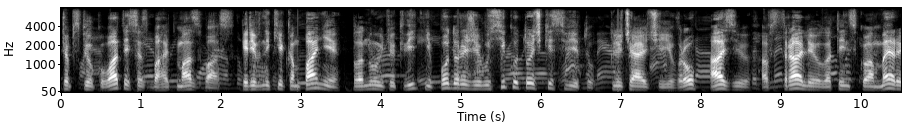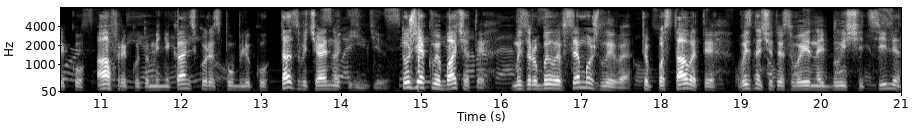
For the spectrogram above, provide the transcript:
щоб спілкуватися з багатьма з вас. Керівники компанії планують у квітні подорожі в усі куточки світу, включаючи Європу, Азію, Австралію, Латинську Америку, Африку, Домініканську Республіку та, звичайно, Індію. Тож, як ви бачите, ми зробили все можливе, щоб поставити, визначити свої найближчі цілі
